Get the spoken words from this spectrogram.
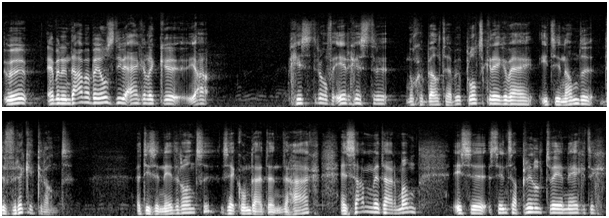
We hebben een dame bij ons die we eigenlijk uh, ja, gisteren of eergisteren nog gebeld hebben. Plots kregen wij iets in handen, de Vrekkenkrant. Het is een Nederlandse, zij komt uit Den Haag. En samen met haar man is ze sinds april 92,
